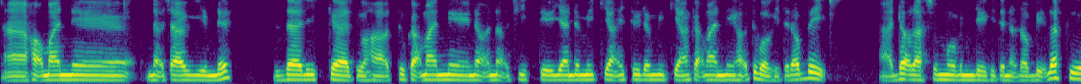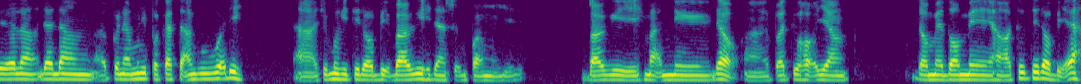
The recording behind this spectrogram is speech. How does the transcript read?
Uh, hak mana nak cari benda. Zalika tu hak tu kat mana nak nak cerita yang demikian itu demikian kat mana hak tu baru kita dobik. Ha, tak lah semua benda kita nak dobik lah ke dalam, dalam apa nama ni perkataan guru tadi. Ha, cuma kita dobik baris dan seumpama je baris makna tau. Ha, lepas tu hak yang dome-dome ha, tu tidak lah.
